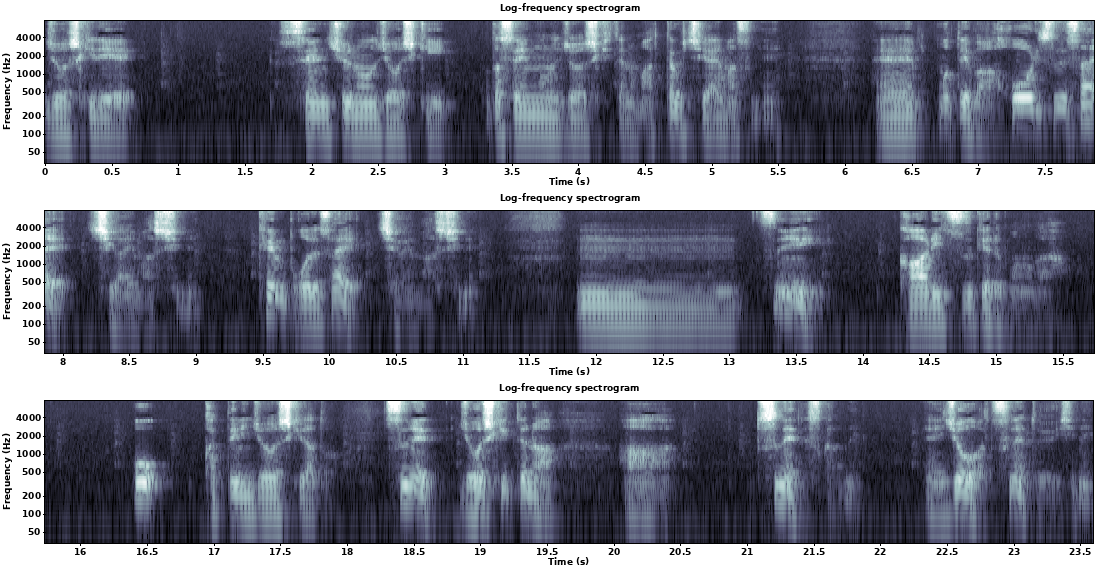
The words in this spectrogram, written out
常識で戦中の常識また戦後の常識っていうのは全く違いますね、えー、もっと言えば法律でさえ違いますしね。憲法でさえ違いますしね。うん常に変わり続けるものがを勝手に常識だと。常常識っていうのはあ常ですからね、えー、常は常という字ね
